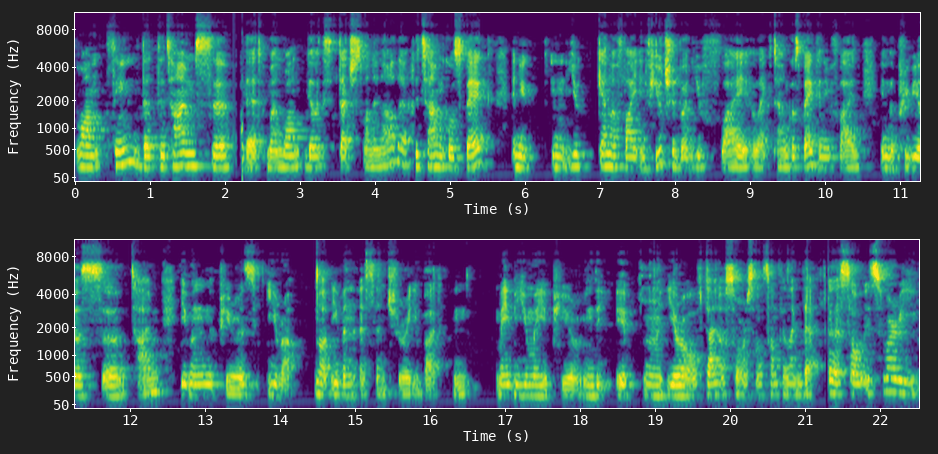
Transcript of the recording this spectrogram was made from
one thing that the times uh, that when one galaxy touches one another, the time goes back and you you cannot fly in future, but you fly like time goes back and you fly in the previous uh, time, even in the previous era, not even a century, but in maybe you may appear in the mm, era of dinosaurs or something like that. Uh, so it's very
